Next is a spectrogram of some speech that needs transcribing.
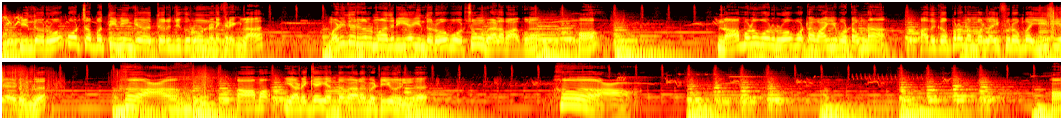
இந்த ரோபோட்ஸை பத்தி நீங்க தெரிஞ்சுக்கணும்னு நினைக்கிறீங்களா? மனிதர்கள் மாதிரியே இந்த ரோபோட்ஸும் வேலை பார்க்கும் ஆ? நாமளும் ஒரு ரோபோட்டை வாங்கி போட்டோம்னா அதுக்கப்புறம் நம்ம லைஃப் ரொம்ப ஈஸியாகிடும்ல ஆ, எனக்கே எந்த வேலை வெட்டியும் இல்லை. ஆ.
